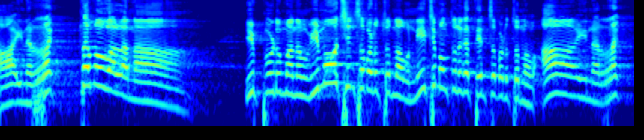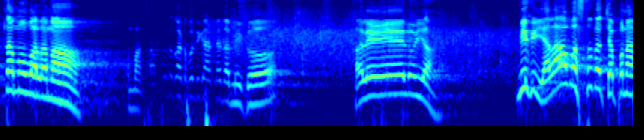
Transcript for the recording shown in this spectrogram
ఆయన రక్తము వలన ఇప్పుడు మనం విమోచించబడుతున్నాం నీతిమంతులుగా తీర్చబడుతున్నాం ఆయన రక్తము వలన. అమ్మా చప్పుడు కట్టుబుద్ధి కావట్లేదా మీకు? హలేలుయ్యా మీకు ఎలా వస్తుందో చెప్పనా?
